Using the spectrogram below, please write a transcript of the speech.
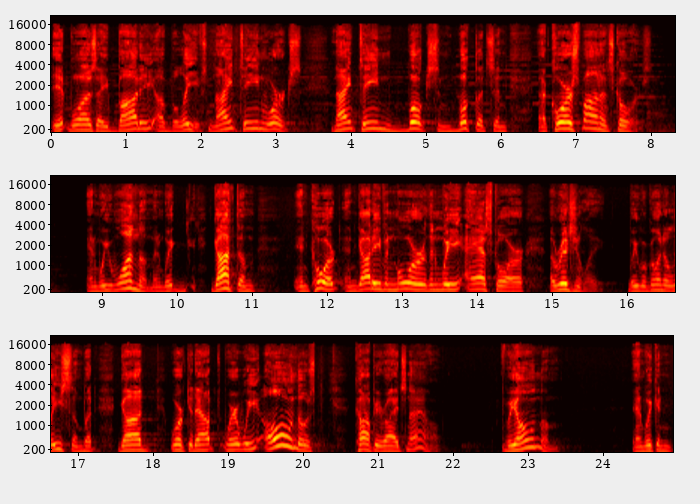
it was a body of beliefs, 19 works, 19 books and booklets and a correspondence course. And we won them and we got them in court and got even more than we asked for originally. We were going to lease them, but God worked it out where we own those copyrights now. We own them. And we can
